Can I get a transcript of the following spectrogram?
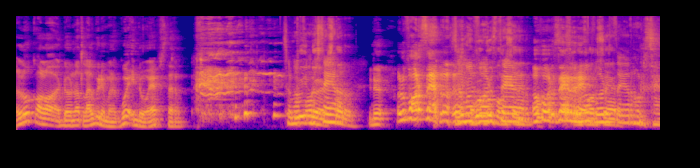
Lu kalau download lagu di mana gue Indo Webster Sama Forser. Lu Forser Sama Forser. oh Forser ya Forser. Forser.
